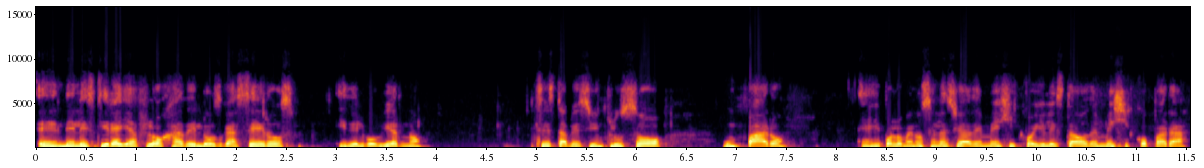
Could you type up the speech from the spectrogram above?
en el estira y afloja de los gaseros y del gobierno, se estableció incluso un paro, eh, por lo menos en la Ciudad de México y el Estado de México, para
